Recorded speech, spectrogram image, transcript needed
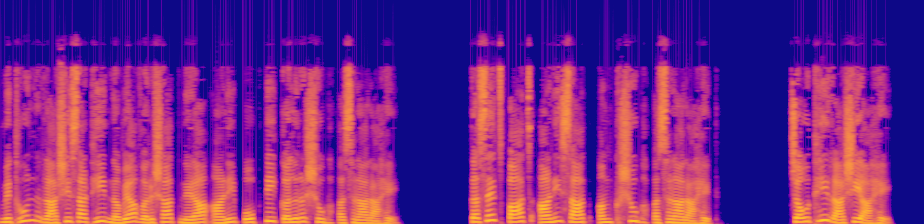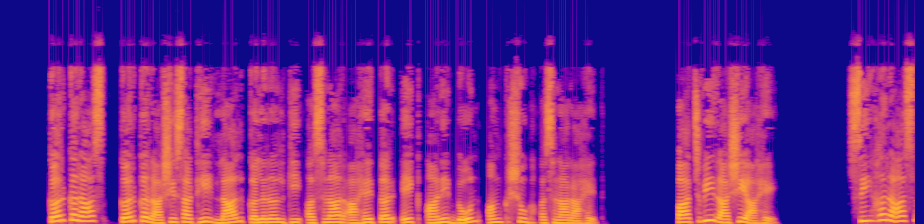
मिथुन राशीसाठी नव्या वर्षात निळा आणि पोपटी कलर शुभ असणार आहे. तसेच पाच आणि सात अंक शुभ असणार आहेत. चौथी राशी आहे. कर्क रास कर्क राशीसाठी लाल कलरल की असणार आहे तर एक आणि दोन अंक शुभ असणार आहेत. पाचवी राशी आहे. सिंह रास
